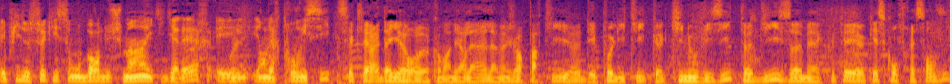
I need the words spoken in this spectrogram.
et puis de ceux qui sont au bord du chemin et qui galèrent et, Oui. et on les retrouve ici. C'est clair. Et d'ailleurs, comment la, la majeure partie euh, des politiques qui nous visitent disent mais écoutez, euh, qu'est-ce qu'on ferait sans vous?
